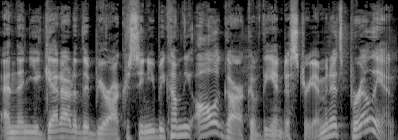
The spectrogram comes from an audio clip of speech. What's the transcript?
and then you get out of the bureaucracy and you become the oligarch of the industry. I mean, it's brilliant.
